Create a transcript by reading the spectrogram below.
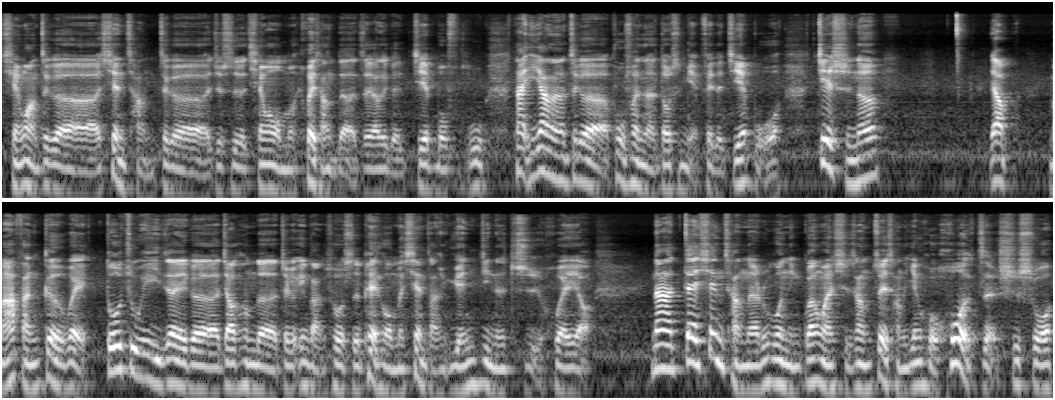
前往这个现场，这个就是前往我们会场的这样一个接驳服务。那一样呢，这个部分呢都是免费的接驳。届时呢，要。麻烦各位多注意这个交通的这个运管措施，配合我们现场远景的指挥哦。那在现场呢，如果您观完史上最长的烟火，或者是说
